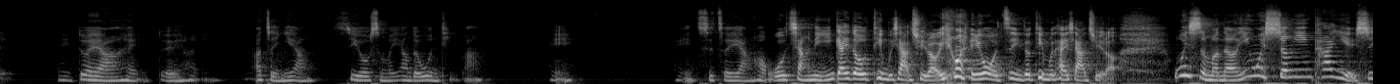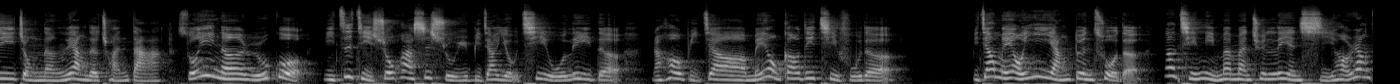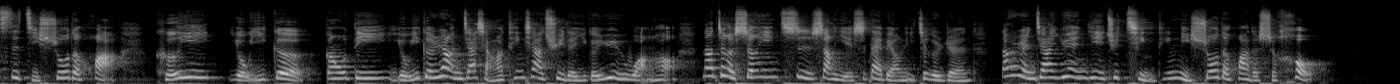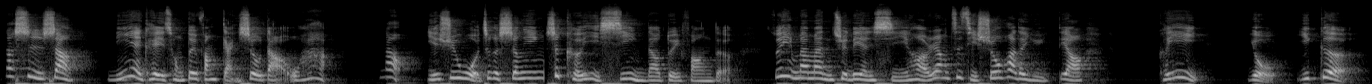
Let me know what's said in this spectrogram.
哎，对啊，嘿，对，嘿，啊，怎样是有什么样的问题吗？嘿，是这样哈。我想你应该都听不下去了，因为连我自己都听不太下去了。为什么呢？因为声音它也是一种能量的传达，所以呢，如果你自己说话是属于比较有气无力的，然后比较没有高低起伏的，比较没有抑扬顿挫的，要请你慢慢去练习哈，让自己说的话可以有一个高低，有一个让人家想要听下去的一个欲望哈。那这个声音事实上也是代表你这个人，当人家愿意去倾听你说的话的时候。那事实上，你也可以从对方感受到，哇，那也许我这个声音是可以吸引到对方的。所以慢慢的去练习哈，让自己说话的语调可以有一个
